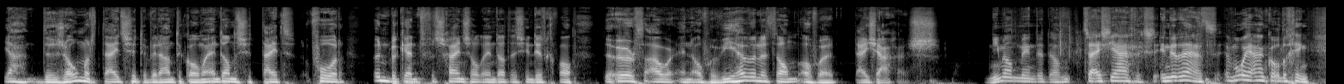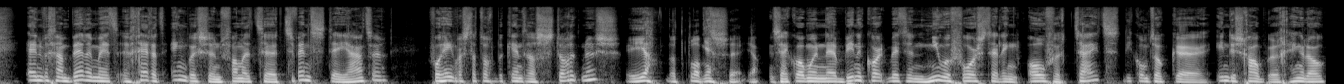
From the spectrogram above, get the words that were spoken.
ja, de zomertijd zit er weer aan te komen. En dan is het tijd voor een bekend verschijnsel. En dat is in dit geval de Earth Hour. En over wie hebben we het dan? Over Thijs Jagers. Niemand minder dan Thijs Jagers, inderdaad. Een mooie aankondiging. En we gaan bellen met Gerrit Engbersen van het Twents Theater. Voorheen was dat toch bekend als Storknus. Ja, dat klopt. Ja. ja. En zij komen eh, binnenkort met een nieuwe voorstelling over tijd. Die komt ook eh, in de Schouwburg Hengelo.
